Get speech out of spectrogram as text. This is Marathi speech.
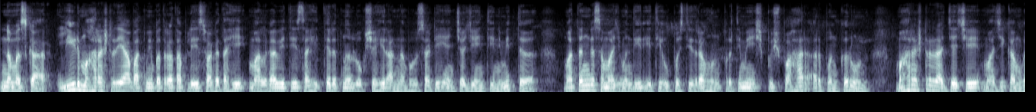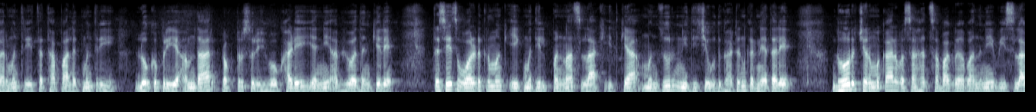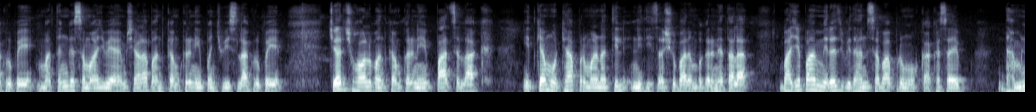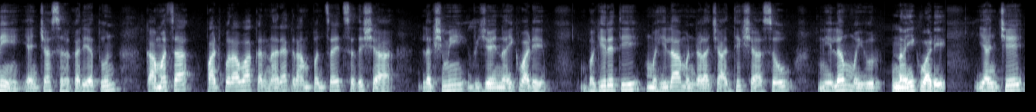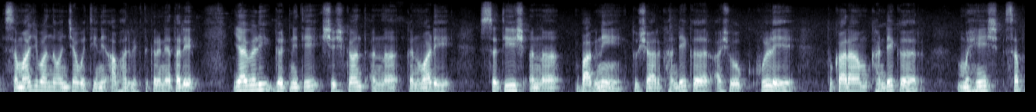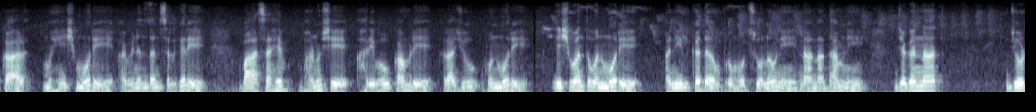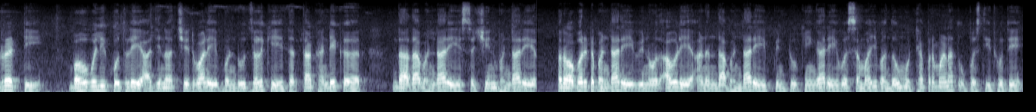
नमस्कार. लीड महाराष्ट्र या बातमीपत्रात आपले स्वागत आहे. मालगाव येथे साहित्यरत्न लोकशाहीर अण्णाभाऊ साठे यांच्या जयंतीनिमित्त मातंग समाज मंदिर येथे उपस्थित राहून प्रतिमेश पुष्पहार अर्पण करून महाराष्ट्र राज्याचे माजी कामगार मंत्री तथा पालकमंत्री लोकप्रिय आमदार डॉक्टर सुरेशभाऊ खाडे यांनी अभिवादन केले. तसेच वॉर्ड क्रमांक एकमधील पन्नास लाख इतक्या मंजूर निधीचे उद्घाटन करण्यात आले. ढोर चर्मकार वसाहत सभागृह बांधणे वीस लाख रुपये मातंग समाज व्यायामशाळा बांधकाम करणे पंचवीस लाख रुपये चर्च हॉल बांधकाम करणे पाच लाख इतक्या मोठ्या प्रमाणातील निधीचा शुभारंभ करण्यात आला. भाजपा मिरज विधानसभा प्रमुख काकासाहेब धामणे यांच्या सहकार्यातून कामाचा पाठपुरावा करणाऱ्या ग्रामपंचायत सदस्या लक्ष्मी विजय नाईकवाडे भगीरथी महिला मंडळाच्या अध्यक्षा सौ नीलम मयूर नाईकवाडे यांचे समाज बांधवांच्या वतीने आभार व्यक्त करण्यात आले. यावेळी गटनेते शशिकांत अण्णा कनवाडे सतीश अण्णा बागणे तुषार खांडेकर अशोक हुळ्ळे तुकाराम खांडेकर महेश सपकाळ महेश मोरे अभिनंदन सलगरे बाळासाहेब भानुशे हरिभाऊ कांबळे राजू होनमोरे यशवंत वनमोरे अनिल कदम प्रमोद सोनवणे नाना धामणे जगन्नाथ जोडरट्टी बाहुबली कोथळे आदिनाथ शेटवाळे बंडू झळके दत्ता खांडेकर दादा भंडारे सचिन भंडारे रॉबर्ट भंडारे विनोद आवळे आनंदा भंडारे पिंटू केंगारे व समाज बांधव मोठ्या प्रमाणात उपस्थित होते.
